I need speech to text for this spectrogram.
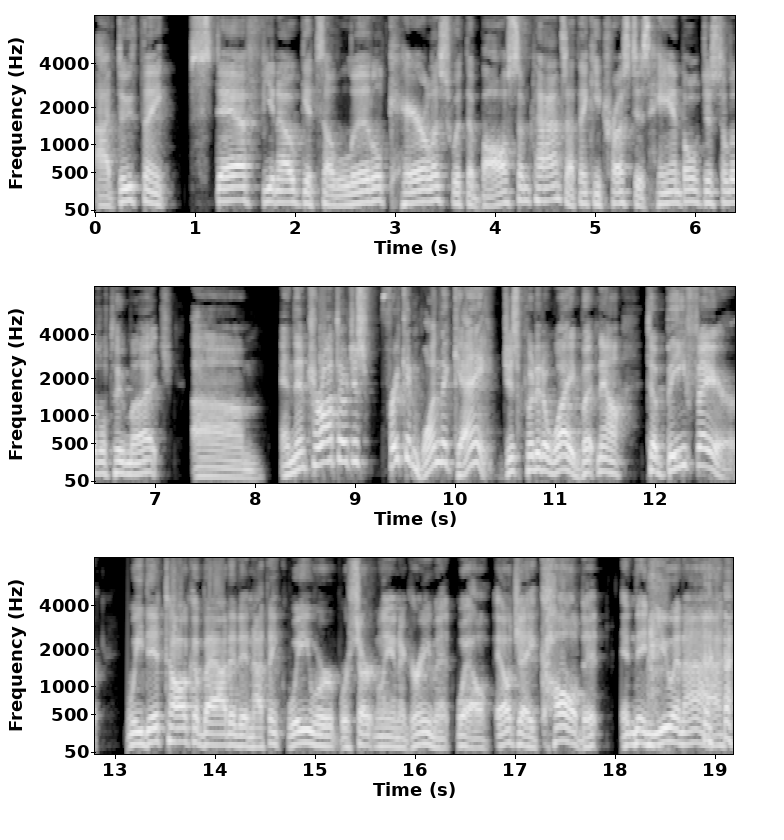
I do think Steph, you know, gets a little careless with the ball sometimes. I think he trusts his handle just a little too much. Um, and then Toronto just freaking won the game, just put it away. But now, to be fair, we did talk about it, and I think we were were certainly in agreement. Well, LJ called it, and then you and I,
